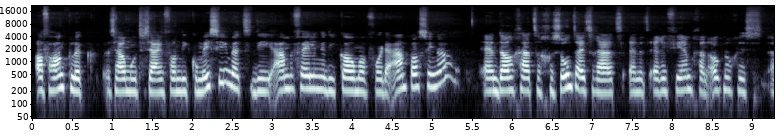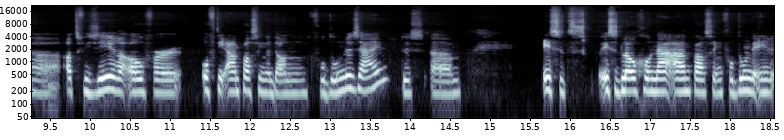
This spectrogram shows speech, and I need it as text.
afhankelijk zou moeten zijn van die commissie met die aanbevelingen die komen voor de aanpassingen. En dan gaat de Gezondheidsraad en het RIVM gaan ook nog eens uh, adviseren over of die aanpassingen dan voldoende zijn. Dus is, het, is het logo na aanpassing voldoende in,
